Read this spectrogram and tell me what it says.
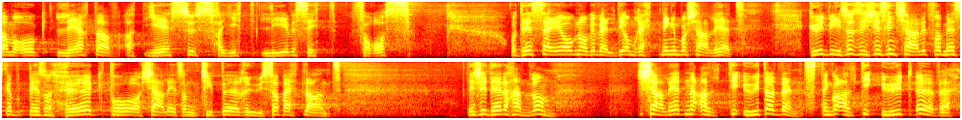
har vi òg lært av at Jesus har gitt livet sitt for oss. Og Det sier også noe veldig om retningen på kjærlighet. Gud viser oss ikke sin kjærlighet for at vi skal bli sånn høy på kjærlighet, sånn type rusa på et eller annet. Det er ikke det det handler om. Kjærligheten er alltid utadvendt. Den går alltid utover.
